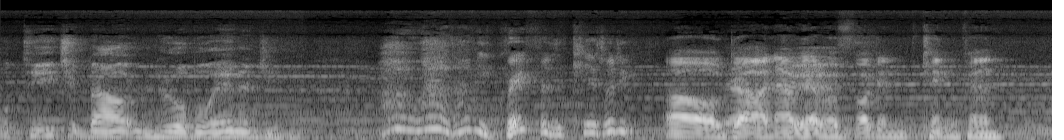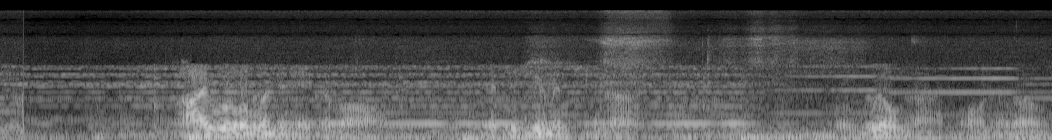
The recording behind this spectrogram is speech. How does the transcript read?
will teach about renewable energy. Oh wow, that'd be great for the kids. What do you? Oh Yeah, god, now we have a fucking kingpin. I will eliminate them all if the humans cannot or will not on their own.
